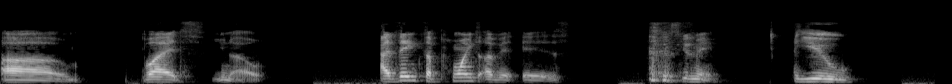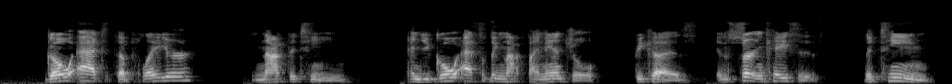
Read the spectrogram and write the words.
Um, but, you know, I think the point of it is, excuse me, you go at the player, not the team, and you go at something not financial because in certain cases, the team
